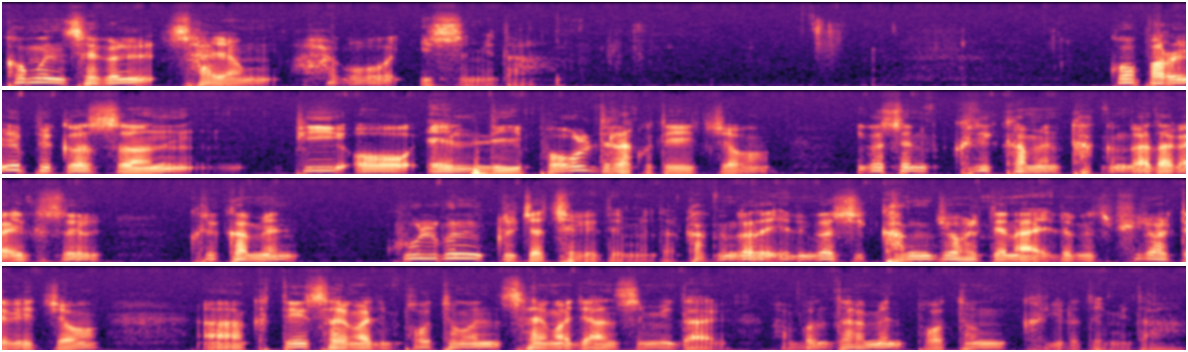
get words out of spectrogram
검은색을 사용하고 있습니다. 그 바로 옆에 것은 BOLD, 볼드라고 되어 있죠. 이것은 클릭하면 가끔 가다가 이것을 클릭하면 굵은 글자체가 됩니다. 가끔가다 이런 것이 강조할 때나 이런 것이 필요할 때가 있죠. 아, 그때 사용하지 보통은 사용하지 않습니다. 한 번 더 하면 보통 크기로 됩니다.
